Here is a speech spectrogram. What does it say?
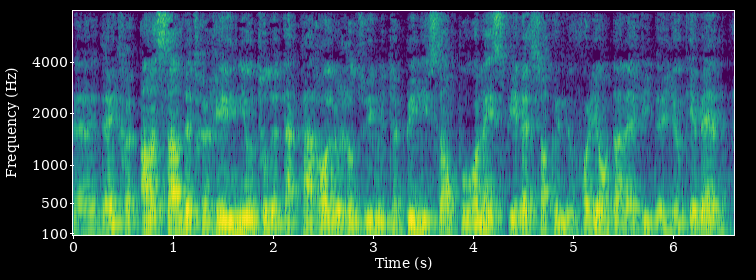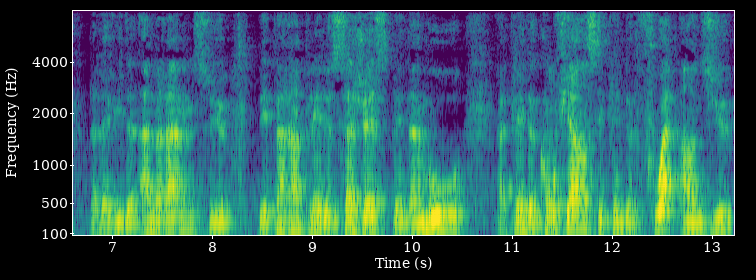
euh, d'être ensemble, d'être réunis autour de ta parole aujourd'hui. Nous te bénissons pour l'inspiration que nous voyons dans la vie de Yokebed, dans la vie de Amram, sur des parents pleins de sagesse, pleins d'amour, euh, pleins de confiance et pleins de foi en Dieu,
